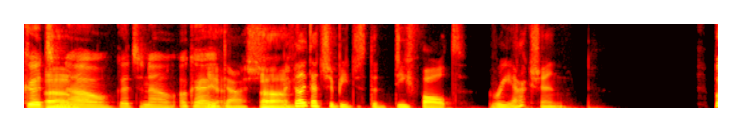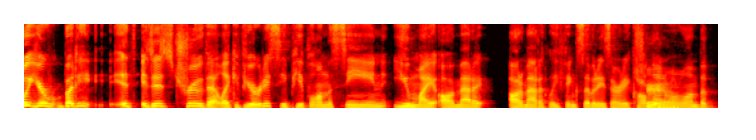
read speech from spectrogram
Good to Um, know. Good to know. Okay. Yeah. Gosh, I Um, feel like that should be just the default reaction. But you're but he, it, it is true that like if you already see people on the scene, you might automatic automatically think somebody's already called 911, but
